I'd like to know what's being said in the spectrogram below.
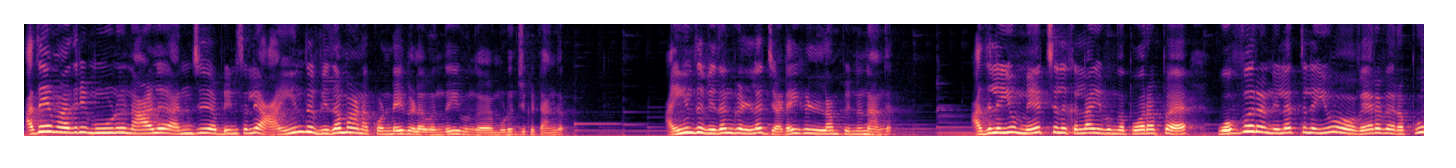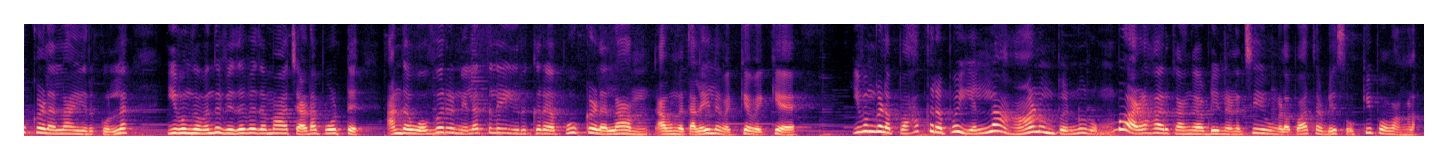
அதே மாதிரி மூணு நாலு அஞ்சு அப்படின்னு சொல்லி ஐந்து விதமான கொண்டைகளை வந்து இவங்க முடிஞ்சுக்கிட்டாங்க. ஐந்து விதங்களில் ஜடைகள்லாம் பின்னுனாங்க. அதுலேயும் மேய்ச்சலுக்கெல்லாம் இவங்க போகிறப்ப ஒவ்வொரு நிலத்துலேயும் வேறு வேறு பூக்கள் எல்லாம் இருக்கும்ல. இவங்க வந்து விதவிதமாக ஜடை போட்டு அந்த ஒவ்வொரு நிலத்துலேயும் இருக்கிற பூக்கள் எல்லாம் அவங்க தலையில் வைக்க வைக்க இவங்கள பார்க்குறப்போ எல்லா ஆணும் பெண்ணும் ரொம்ப அழகாக இருக்காங்க அப்படின்னு நினச்சி இவங்கள பார்த்து அப்படியே சொக்கி போவாங்களாம்.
